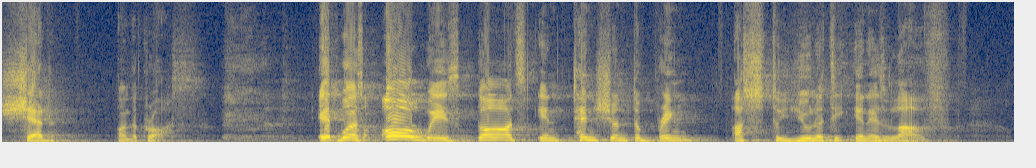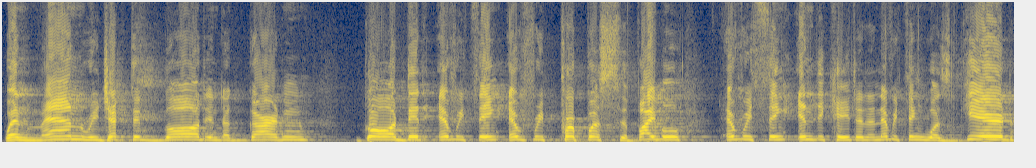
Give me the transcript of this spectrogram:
shed on the cross. It was always God's intention to bring us to unity in his love. When man rejected God in the garden, God did everything, every purpose, the Bible, everything indicated, and everything was geared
